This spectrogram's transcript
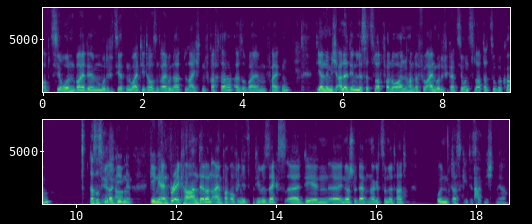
Option bei dem modifizierten YT 1300 leichten Frachter, also beim Falken. Die haben nämlich alle den Listed Slot verloren, haben dafür einen Modifikationsslot dazu bekommen. Das ist Sehr wieder gegen, gegen Handbrake Hahn, der dann einfach auf Initiative 6 äh, den äh, Inertial Dampener gezündet hat. Und das geht jetzt halt nicht mehr.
